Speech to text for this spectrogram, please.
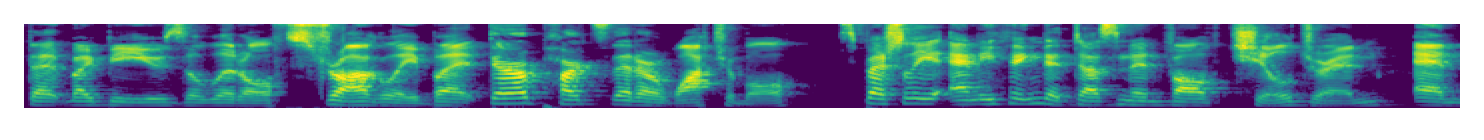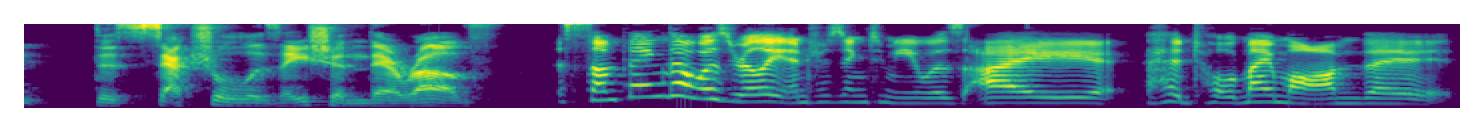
That might be used a little strongly, but there are parts that are watchable, especially anything that doesn't involve children and the sexualization thereof. Something that was really interesting to me was I had told my mom that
